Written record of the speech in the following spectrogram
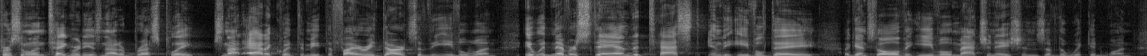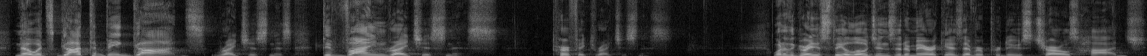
Personal integrity is not a breastplate. It's not adequate to meet the fiery darts of the evil one. It would never stand the test in the evil day against all the evil machinations of the wicked one. No, it's got to be God's righteousness, divine righteousness, perfect righteousness. One of the greatest theologians that America has ever produced, Charles Hodge,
